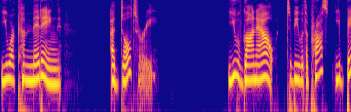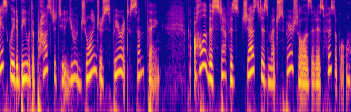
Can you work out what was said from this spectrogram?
You are committing adultery. You have gone out to be with a prost you basically to be with a prostitute. You have joined your spirit to something. All of this stuff is just as much spiritual as it is physical.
